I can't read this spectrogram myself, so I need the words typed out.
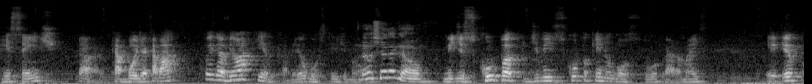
recente, ca- acabou de acabar. Foi Gavião Arqueiro, cara. Eu gostei demais. Eu achei legal. Me desculpa, de- me desculpa quem não gostou, cara, mas eu, eu,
